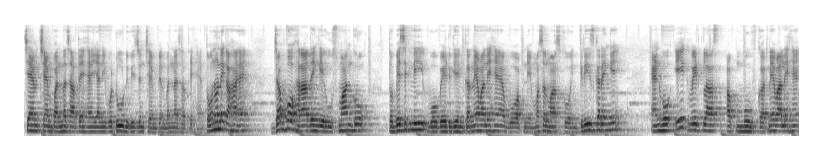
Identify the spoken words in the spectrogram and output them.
चैम्प चैम्प बनना चाहते हैं, यानी वो टू डिवीज़न चैम्पियन बनना चाहते हैं। तो उन्होंने कहा है, जब वो हरा देंगे उस्मान को तो बेसिकली वो वेट गेन करने वाले हैं, वो अपने मसल मास को इंक्रीज़ करेंगे। एंड वो एक वेट क्लास अप मूव करने वाले हैं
